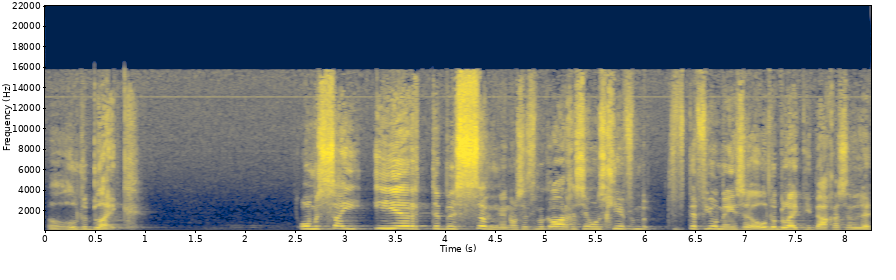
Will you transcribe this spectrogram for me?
'n huldeblyk om sy eer te besing. En ons het mekaar gesê ons gee te veel mense huldeblyk die dag as hulle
